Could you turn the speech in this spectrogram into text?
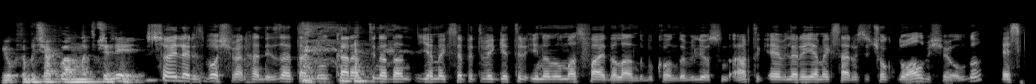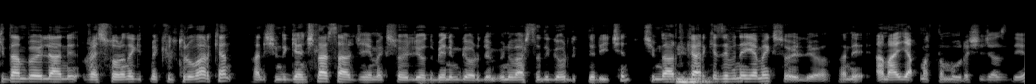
Yoksa bıçaklanmak için değil. Söyleriz boş ver. Hani zaten bu karantinadan yemek sepeti ve getir inanılmaz faydalandı bu konuda biliyorsun. Artık evlere yemek servisi çok doğal bir şey oldu. Eskiden böyle hani restorana gitme kültürü varken hani şimdi gençler sadece yemek söylüyordu benim gördüğüm üniversitede gördükleri için. Şimdi artık herkes evine yemek söylüyor. Hani hemen yapmakla mı uğraşacağız diye.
